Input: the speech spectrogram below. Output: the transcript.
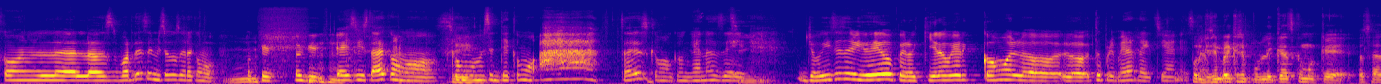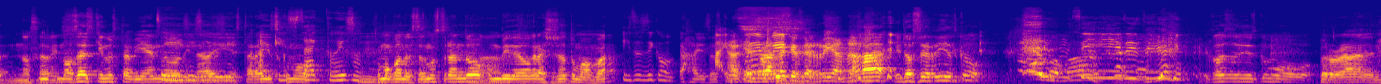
con la- los bordes de mis ojos era como, ok, ok. Eh, sí, estaba como, como me sentía como, ah, ¿sabes? Como con ganas de, Sí. Yo hice ese video, pero quiero ver cómo lo, lo tu primera reacción es. Porque ¿no? siempre que se publica es como que, o sea, No sabes. no sabes quién lo está viendo Sí, ni sí, nada. sí, y estar ahí Ah, es como, Exacto, eso. como cuando le estás mostrando Ajá. un video gracioso a tu mamá. Y estás así como, Ajá, y estás Ay, no Esperarle que se ría, ¿no? Ajá, y no se ríe, es como, "Ay, mamá". sí, sí, sí. Así, es como, pero ahora en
